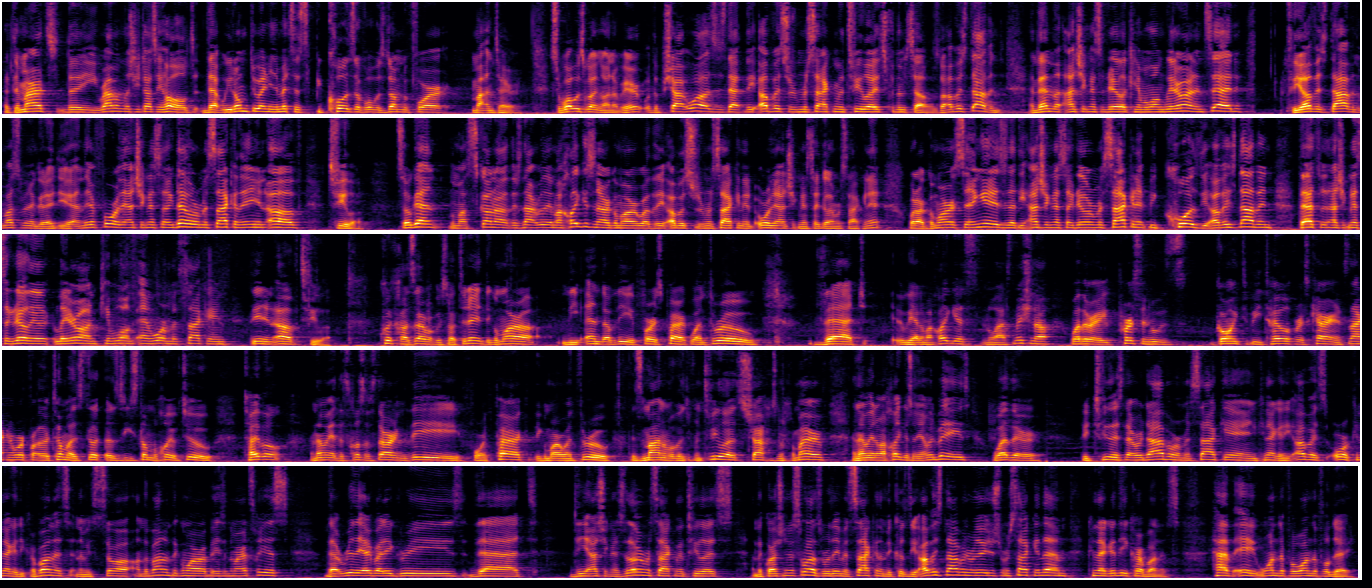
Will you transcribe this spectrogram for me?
that the Maratz, the Rambam Lashitasi holds that we don't do any of the mitzvahs because of what was done before Matan Torah. So what was going on over here? What the pshat was is that the Avos were massacring the tefillahs for themselves. The Avos davened, and then the Anshe Kasadela came along later on and said the Avis daven, must have been a good idea, and therefore the Anshe Knesset Agdel were masakin the union of tefillah. So again, the maskana, there's not really a machlekes in our Gemara whether the Abbas are masakin it or the Anshe Knesset are masakin it. What our Gemara is saying is, is that the Anshe Knesset are masakin it because the Abbas daven. That's what Anshe Knesset later on came along and were masakin the union of tefillah. Quick chazar, what we saw today. The Gemara, the end of the first parak, went through that we had a machlekes in the last Mishnah whether a person who's going to be Tail for his carrying, it's not going to work for other Tumah, is, is he still Mechuyev to Taivel? And then we had this of starting the fourth parak. The Gemara went through the Zmanim of the different tefillahs, Shachas Mechamayr, and then we had Machlekes on Yamid Beis, whether the tefillahs that were dava were Masake and Kenega the Avis or Kenega the Karbanis, and then we saw on the bottom of the Gemara, based on the Maratchias, that really everybody agrees that the Ashik Nasilah were masaking the tefillahs, and the question just was, were they masaking them because the Avis daven, or were they just them Kenega the Karbanis? Have a wonderful, wonderful day.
